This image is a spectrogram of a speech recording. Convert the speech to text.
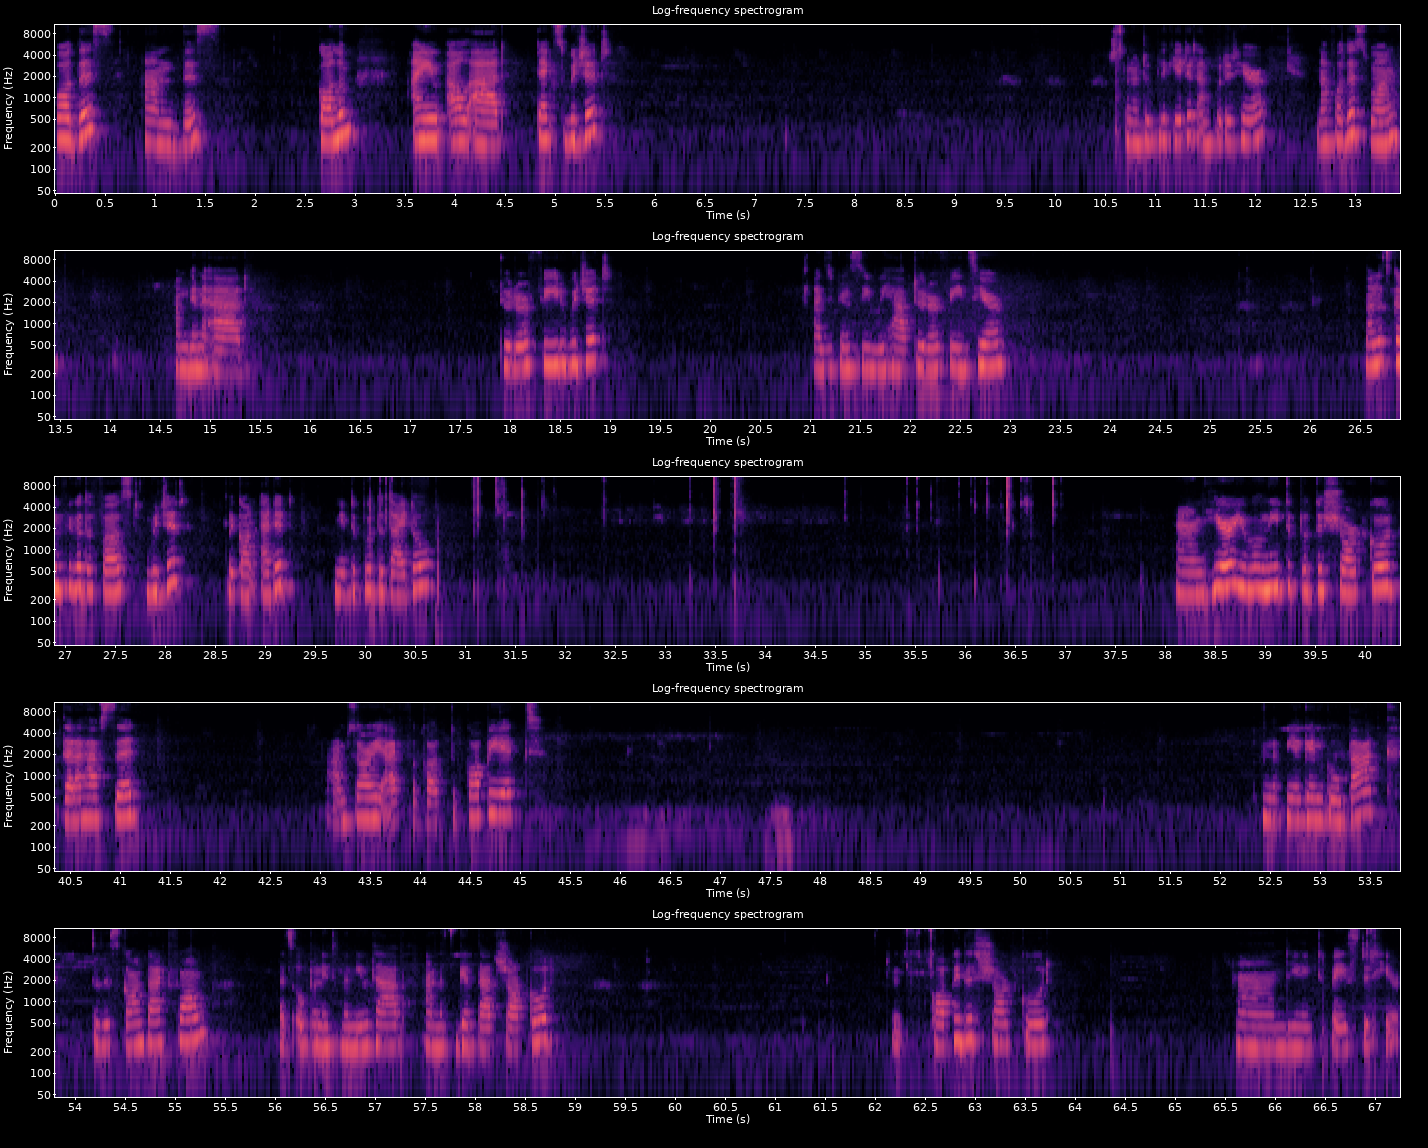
for this and this column I, I'll add text widget. Just gonna duplicate it and put it here. Now for this one I'm gonna add Twitter feed widget. As you can see we have Twitter feeds here. Now let's configure the first widget. Click on edit. You need to put the title and here you will need to put the shortcode that I have said. I'm sorry I forgot to copy it. Let me again go back to this contact form. Let's open it in the new tab and let's get that shortcode. Just copy this shortcode and you need to paste it here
